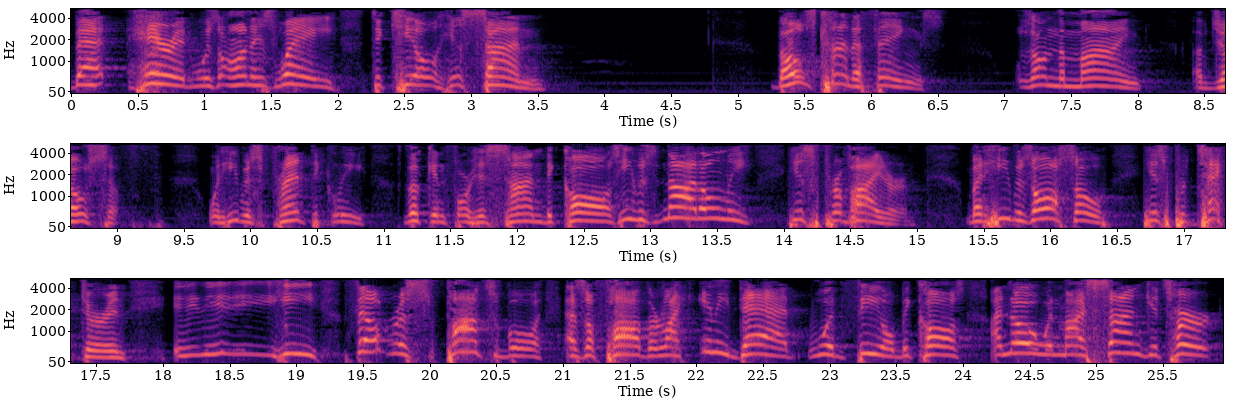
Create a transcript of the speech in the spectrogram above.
that Herod was on his way to kill his son. Those kind of things was on the mind of Joseph when he was frantically looking for his son because he was not only his provider, but he was also his protector. And he felt responsible as a father like any dad would feel because I know when my son gets hurt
